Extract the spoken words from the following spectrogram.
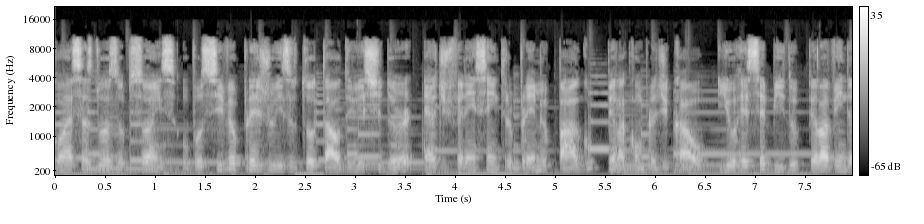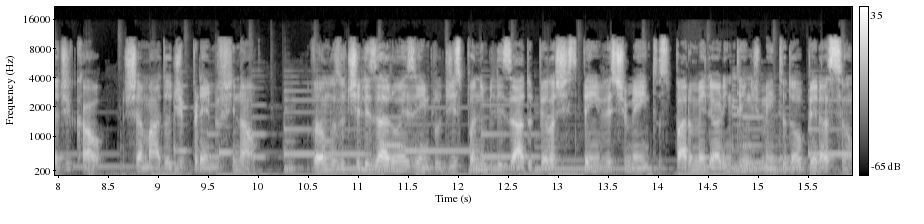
Com essas duas opções, o possível prejuízo total do investidor é a diferença entre o prêmio pago pela compra de call e o recebido pela venda de call, chamado de prêmio final. Vamos utilizar um exemplo disponibilizado pela XP Investimentos para o melhor entendimento da operação.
